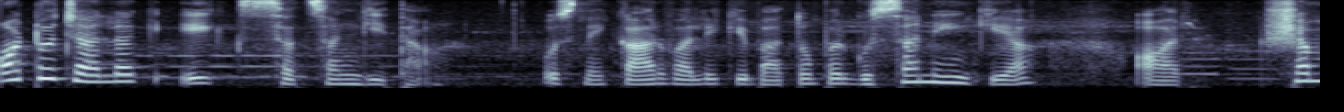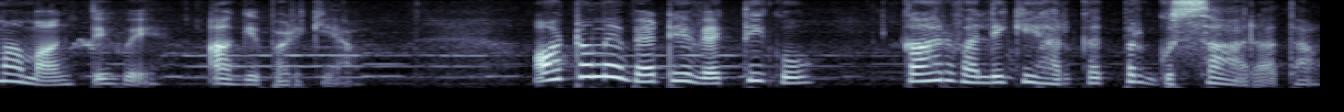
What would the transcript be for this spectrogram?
ऑटो चालक एक सत्संगी था। उसने कार वाले की बातों पर गुस्सा नहीं किया और क्षमा मांगते हुए आगे बढ़ गया। ऑटो में बैठे व्यक्ति को कार वाले की हरकत पर गुस्सा आ रहा था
